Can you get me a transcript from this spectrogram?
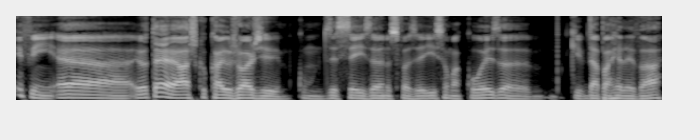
Enfim, é, eu até acho que o Caio Jorge, com 16 anos, fazer isso é uma coisa que dá pra relevar.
